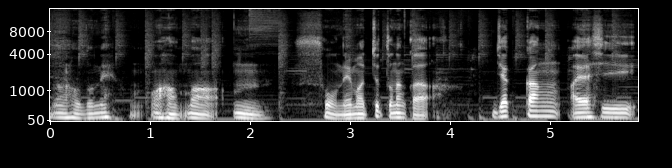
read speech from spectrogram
なるほどね。まあまあ、うん。そうね。まあちょっとなんか、若干怪し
